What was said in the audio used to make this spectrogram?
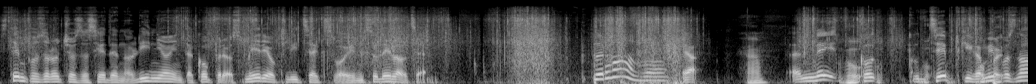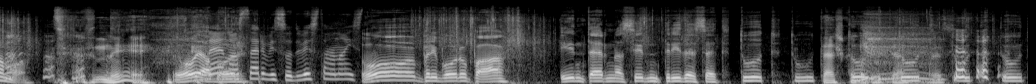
s tem povzročil zasedeno linijo in tako preusmeril klice k svojim sodelavcem. Bravo. Ja. Ja. Ne, ko, koncept, ki ga mi poznamo. Ne. O, ja, ne, na servisu 211. O, pri Boru pa interna 37, tudi, tudi, Težko tudi, ja, tudi, tudi, tudi.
